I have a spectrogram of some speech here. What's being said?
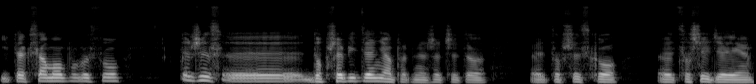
I tak samo po prostu też jest e, do przewidzenia pewne rzeczy, to, e, to wszystko, e, co się dzieje.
